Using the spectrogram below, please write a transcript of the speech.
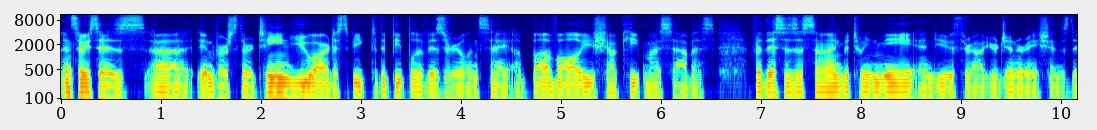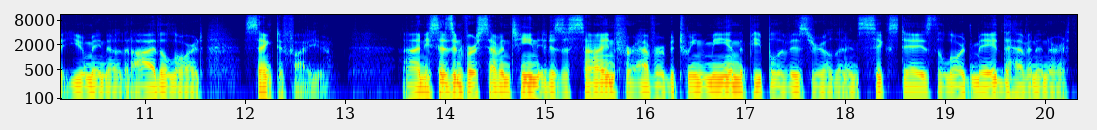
And so he says uh, in verse 13, You are to speak to the people of Israel and say, Above all, you shall keep my Sabbaths, for this is a sign between me and you throughout your generations, that you may know that I, the Lord, sanctify you. Uh, and he says in verse 17, It is a sign forever between me and the people of Israel that in six days the Lord made the heaven and earth,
